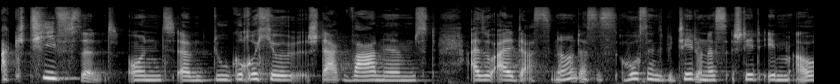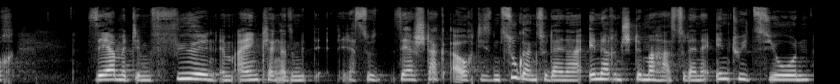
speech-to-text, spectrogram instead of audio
aktiv sind und ähm, du Gerüche stark wahrnimmst, also all das, ne? Das ist Hochsensibilität und das steht eben auch sehr mit dem Fühlen im Einklang, also mit, dass du sehr stark auch diesen Zugang zu deiner inneren Stimme hast, zu deiner Intuition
